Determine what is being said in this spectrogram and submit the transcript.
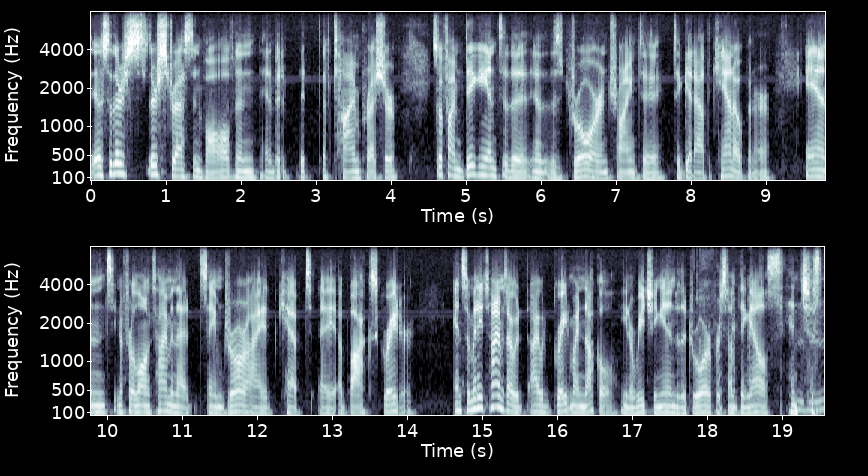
you know, so there's there's stress involved and, and a bit of, bit of time pressure so if I'm digging into the you know this drawer and trying to to get out the can opener and you know, for a long time in that same drawer, I had kept a, a box grater. And so many times I would I would grate my knuckle, you know, reaching into the drawer for something else, and mm-hmm. just,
